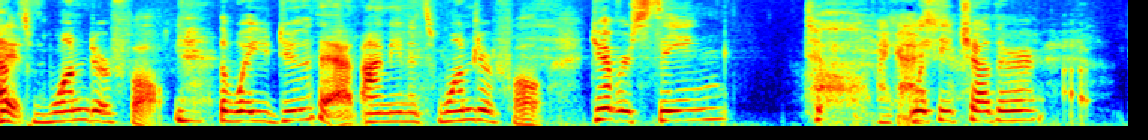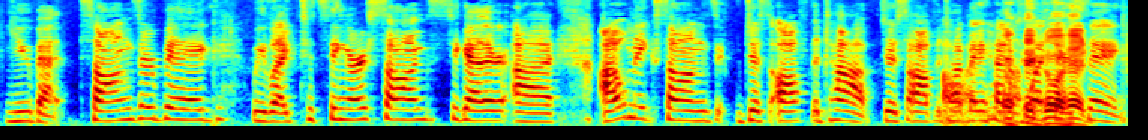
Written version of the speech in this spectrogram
It That's wonderful. the way you do that. I mean, it's wonderful. Do you ever sing Oh my gosh. with each other? You bet. Songs are big. We like to sing our songs together. Uh, I'll make songs just off the top, just off the top Oh, of I my head love of what Okay, go they're ahead. saying.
